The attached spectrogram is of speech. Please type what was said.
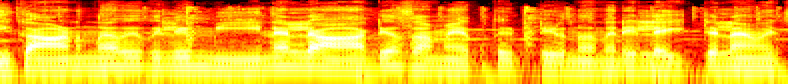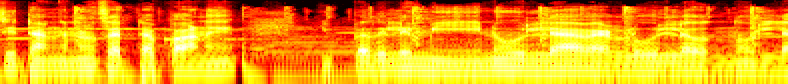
ഈ കാണുന്നത് ഇതിൽ മീനെല്ലാം ആദ്യ സമയത്ത് ഇട്ടിരുന്നു എന്നിട്ട് ലൈറ്റ് എല്ലാം വെച്ചിട്ട് അങ്ങനെ ഒരു സെറ്റപ്പാണ് ഇപ്പം ഇതിൽ മീനും ഇല്ല വെള്ളവും ഇല്ല ഒന്നുമില്ല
